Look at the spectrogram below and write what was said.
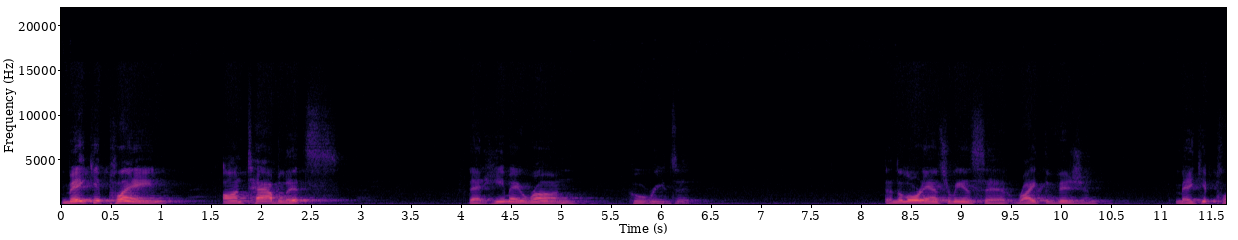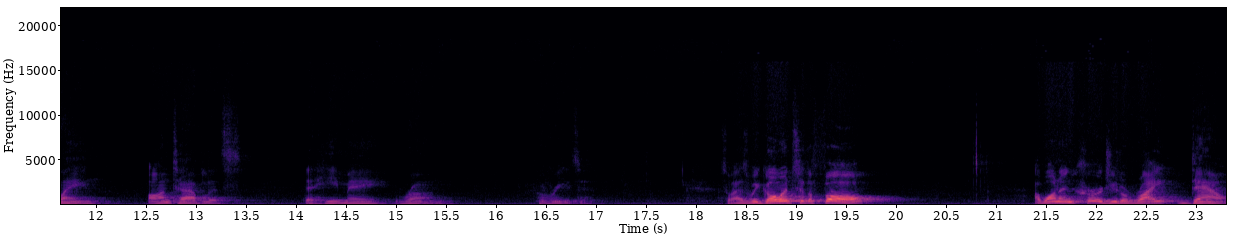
make it plain on tablets, that he may run who reads it. Then the Lord answered me and said, Write the vision, make it plain on tablets, that he may run who reads it. So as we go into the fall, I want to encourage you to write down.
